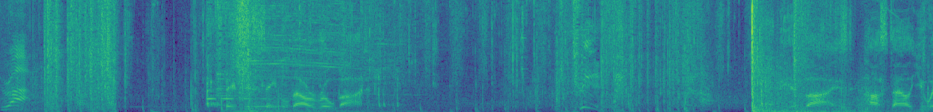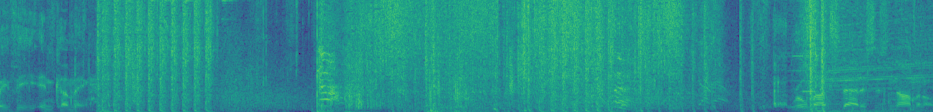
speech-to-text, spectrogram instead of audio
Drop. They've disabled our robot. Advised, hostile UAV incoming. Robot status is nominal.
